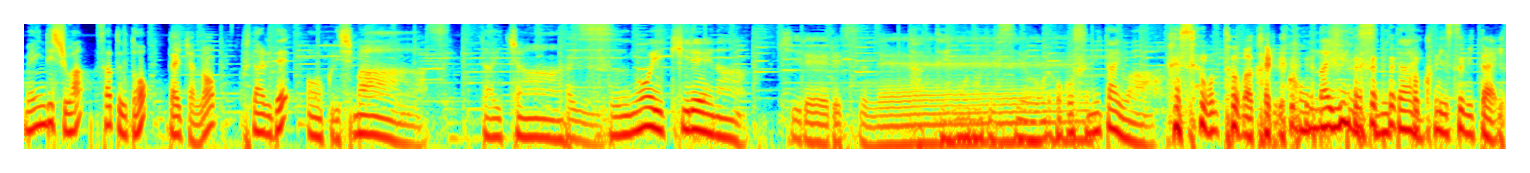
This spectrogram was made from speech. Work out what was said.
メインディッシュはサトゥと大ちゃんの2人でお送りします。大ちゃん、はい。すごい綺麗な綺麗ですね。建物ですよ、俺ここ住みたいわ。本当わかる。こんな家に住みたい。ここに住みたい。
